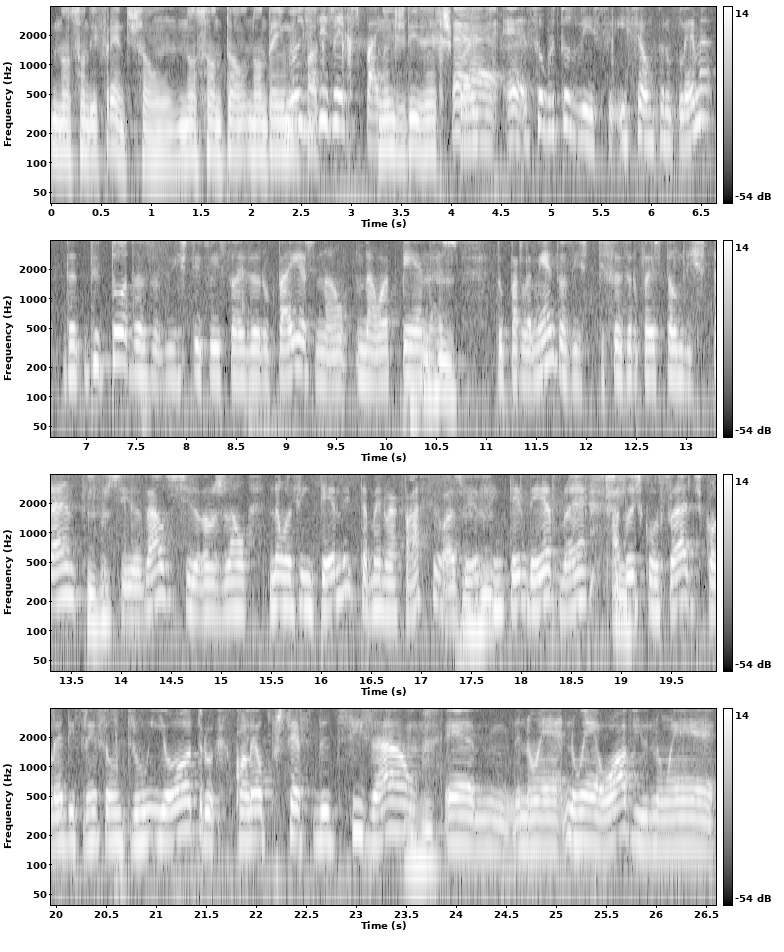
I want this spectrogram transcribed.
não são diferentes, são, não são tão, não têm um não impacto, lhes dizem respeito. Não lhes dizem respeito. É, é, sobretudo isso, isso é um problema de, de todas as instituições europeias, não, não apenas. Uhum do Parlamento, as instituições europeias estão distantes uhum. dos cidadãos, os cidadãos não, não as entendem, também não é fácil às vezes uhum. entender, não é? Sim. Há dois conselhos, qual é a diferença entre um e outro, qual é o processo de decisão, uhum. é, não, é, não é óbvio, não é,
